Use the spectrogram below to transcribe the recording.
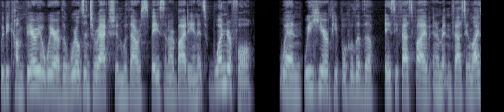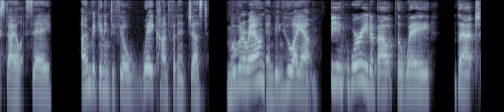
We become very aware of the world's interaction with our space and our body. And it's wonderful when we hear people who live the AC Fast 5 intermittent fasting lifestyle say, I'm beginning to feel way confident just moving around and being who I am. Being worried about the way that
